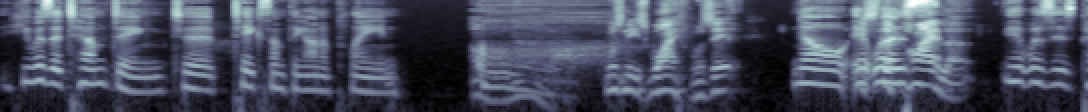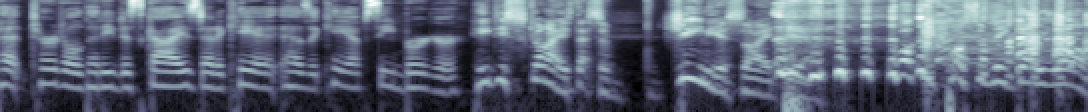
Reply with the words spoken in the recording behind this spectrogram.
He was attempting to take something on a plane. Oh wasn't his wife, was it? No, it It's was the pilot. It was his pet turtle that he disguised at a K- as a KFC burger. He disguised. That's a genius idea. what could possibly go wrong?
